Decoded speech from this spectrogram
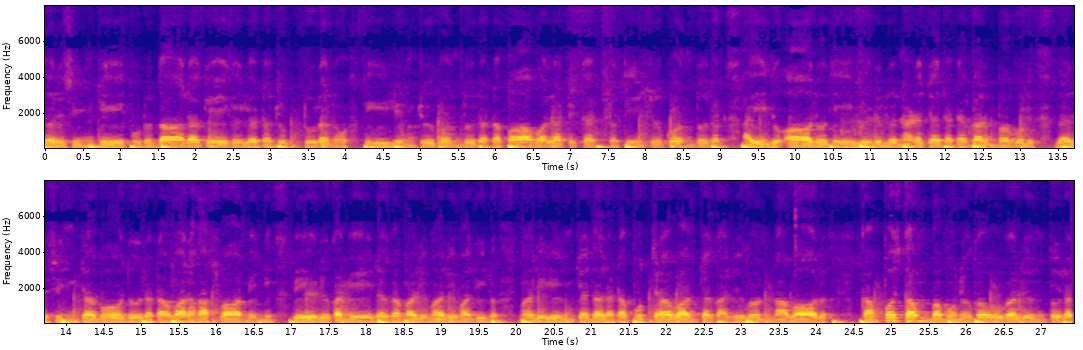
దర్శించి పుడుదారకే గియట జుట్టులను తీయించుకొందురట. పావల టికెట్ తీసుకొందురట. ఐదు ఆరు దేవుడులు నడచరట గర్భగుడి దర్శించబోదురట. వరహ స్వామిని వేడుక మీదగ మరి మరి మదిలో మరించదరట పుత్రవంచ కలిగొన్నవారు కప్పస్తంభమును కౌగలింతుర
